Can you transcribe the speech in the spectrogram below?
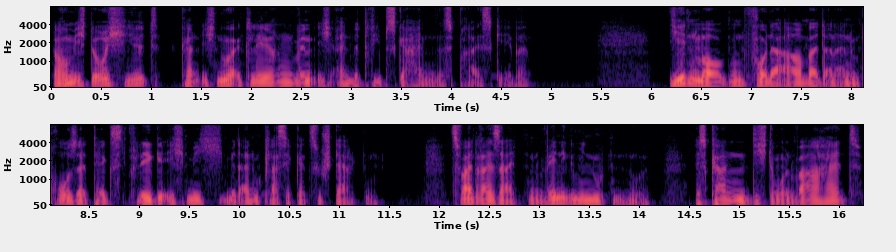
Warum ich durchhielt, kann ich nur erklären, wenn ich ein Betriebsgeheimnis preisgebe. Jeden Morgen vor der Arbeit an einem Prosatext pflege ich mich mit einem Klassiker zu stärken. Zwei, drei Seiten, wenige Minuten nur. Es kann Dichtung und Wahrheit,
